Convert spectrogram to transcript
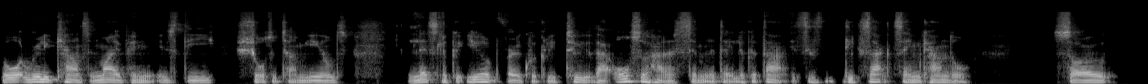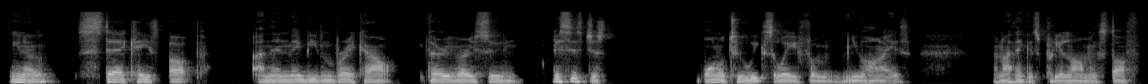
But what really counts, in my opinion, is the shorter term yields. Let's look at Europe very quickly too. That also had a similar day. Look at that. It's the exact same candle. So, you know, staircase up and then maybe even break out very, very soon. This is just one or two weeks away from new highs. And I think it's pretty alarming stuff.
